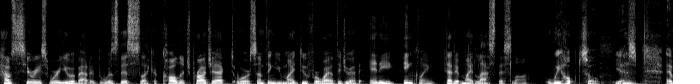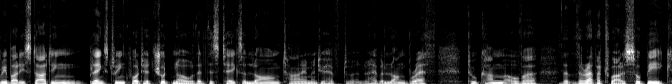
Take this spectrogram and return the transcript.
How serious were you about it? Was this like a college project or something you might do for a while? Did you have any inkling that it might last this long? We hoped so, yes. Mm. Everybody starting playing string quartet should know that this takes a long time and you have to have a long breath to come over. The, the repertoire is so big.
